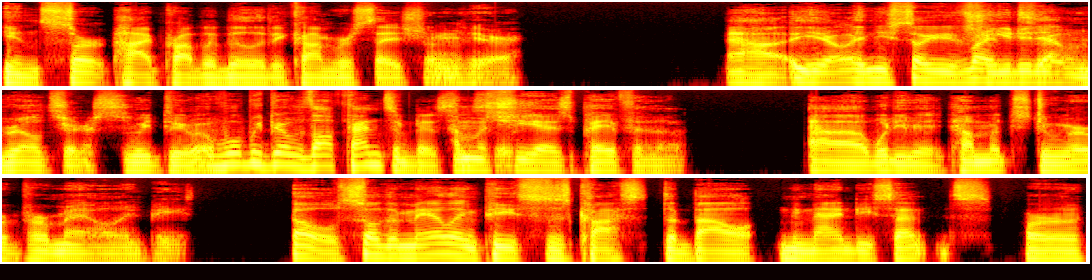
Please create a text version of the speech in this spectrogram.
insert high probability conversation here. Uh, you know, and you, so you So you do that with realtors. we do. Well, we do it with all kinds of businesses. How much do you guys pay for them? Uh, what do you mean? How much do we? Per, per mailing piece. Oh, so the mailing pieces cost about 90 cents or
